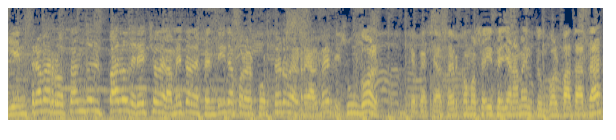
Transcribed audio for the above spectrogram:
y entraba rozando el palo derecho de la meta defendida por el portero del Real Betis, un gol que pese a ser, como se dice llanamente, un gol patata,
